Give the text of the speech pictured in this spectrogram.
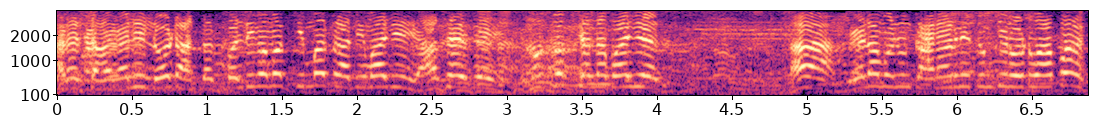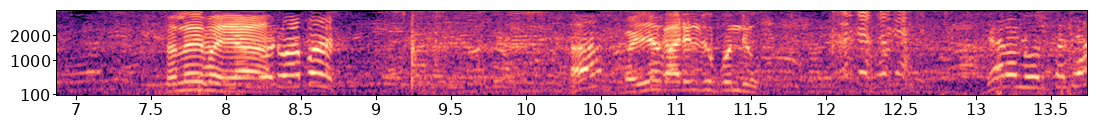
अरे सांगानी नोट हातात पडली का मग? किंमत राहते माझी. असं आहे ते. दूध पक्षांना पाहिजे हा वेळा म्हणून काढणार नाही तुमची नोट वापस. चले भैया. नोट वापस. हा? भैया. गाडीला झोपून देऊ. द्या ना नोट तर द्या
